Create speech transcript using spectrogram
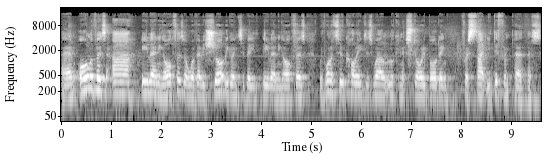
Um, all of us are e-learning authors, or we're very shortly going to be e-learning authors, with one or two colleagues as well looking at storyboarding for a slightly different purpose.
